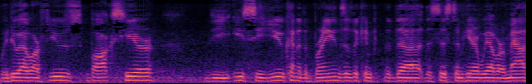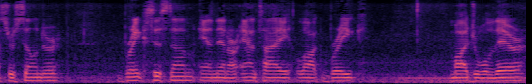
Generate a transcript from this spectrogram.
We do have our fuse box here, the ECU, kind of the brains of the, the, the system here. We have our master cylinder brake system and then our anti-lock brake module there.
